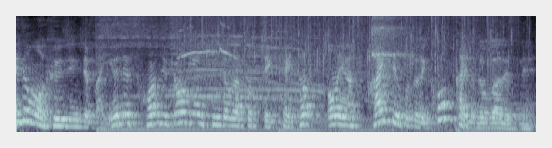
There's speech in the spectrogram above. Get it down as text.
いどうも、風神ジャパンゆうです。本日も元気に動画撮っていきたいと思います。はい、ということで今回の動画はですね、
